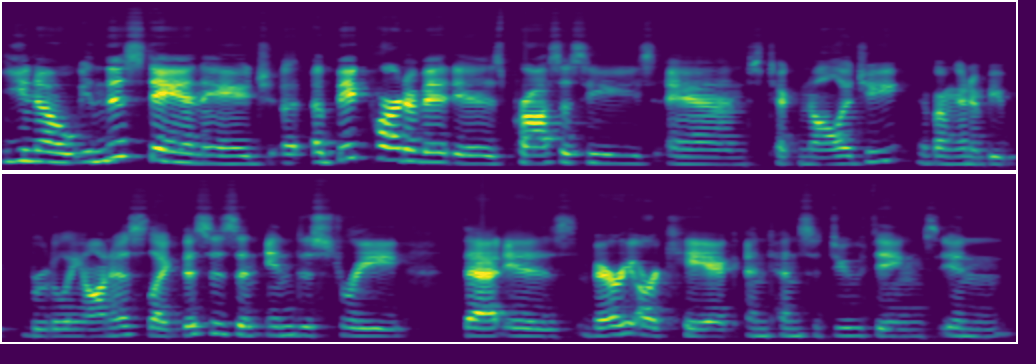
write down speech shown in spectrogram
you know, in this day and age, a, a big part of it is processes and technology. If I'm going to be brutally honest, like this is an industry that is very archaic and tends to do things in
